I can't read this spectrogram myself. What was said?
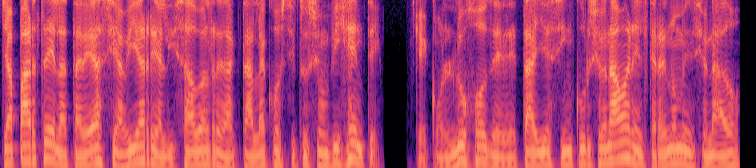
Ya parte de la tarea se había realizado al redactar la constitución vigente, que con lujo de detalles incursionaba en el terreno mencionado,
